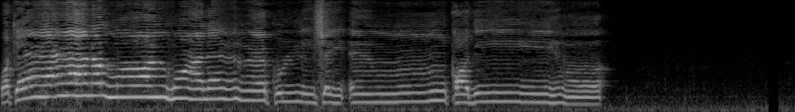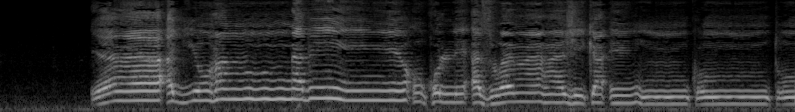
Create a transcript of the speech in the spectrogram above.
وكان الله على كل شيء قديرا يا أيها النبي قل لأزواجك إن كنتم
